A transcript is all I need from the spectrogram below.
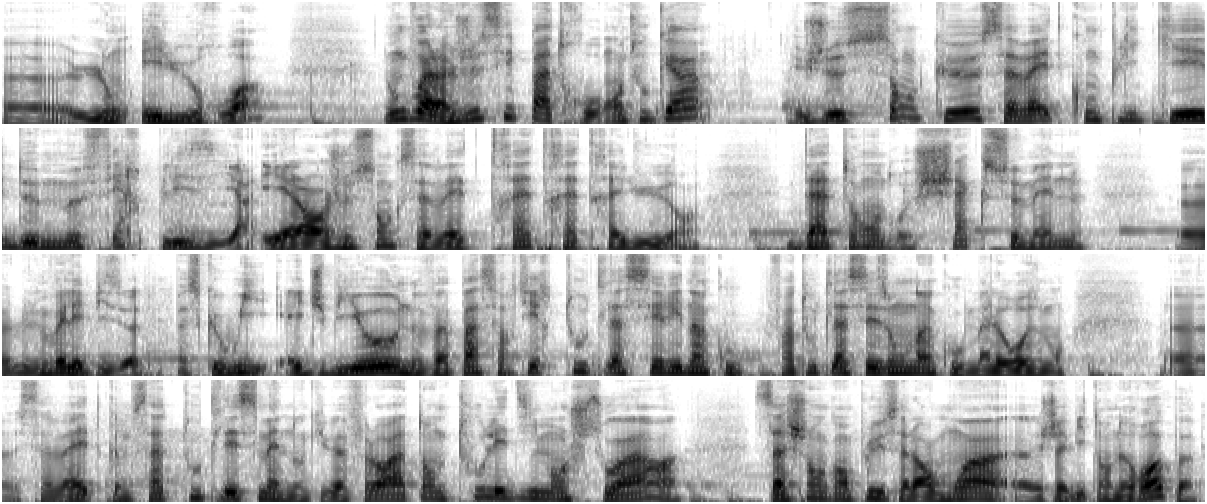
euh, l'ont élu roi. Donc voilà, je sais pas trop. En tout cas, je sens que ça va être compliqué de me faire plaisir. Et alors, je sens que ça va être très très très dur d'attendre chaque semaine euh, le nouvel épisode. Parce que oui, HBO ne va pas sortir toute la série d'un coup, enfin toute la saison d'un coup, malheureusement. Euh, ça va être comme ça toutes les semaines, donc il va falloir attendre tous les dimanches soirs, sachant qu'en plus, alors moi j'habite en Europe,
